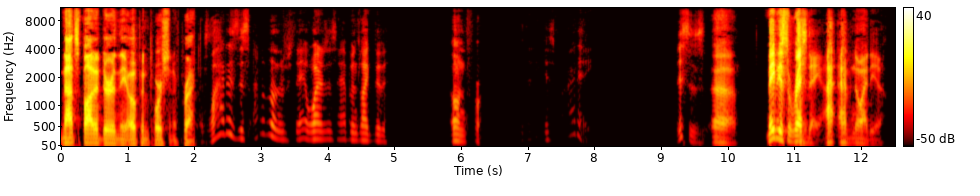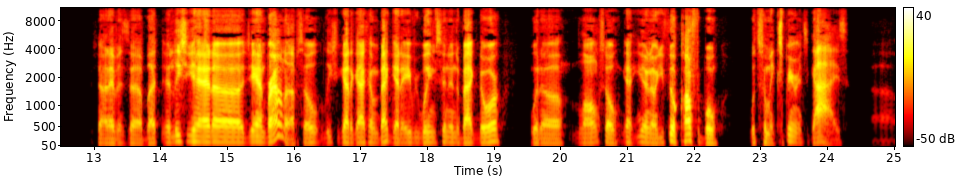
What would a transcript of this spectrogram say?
Not spotted during the open portion of practice. Why does this? I don't understand. Why does this happen like the on this is uh, maybe it's a rest day. I, I have no idea. Sean Evans, uh, but at least you had uh, Jayon Brown up, so at least you got a guy coming back. You got Avery Williamson in the back door with uh, Long, so yeah, you know you feel comfortable with some experienced guys. Uh,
